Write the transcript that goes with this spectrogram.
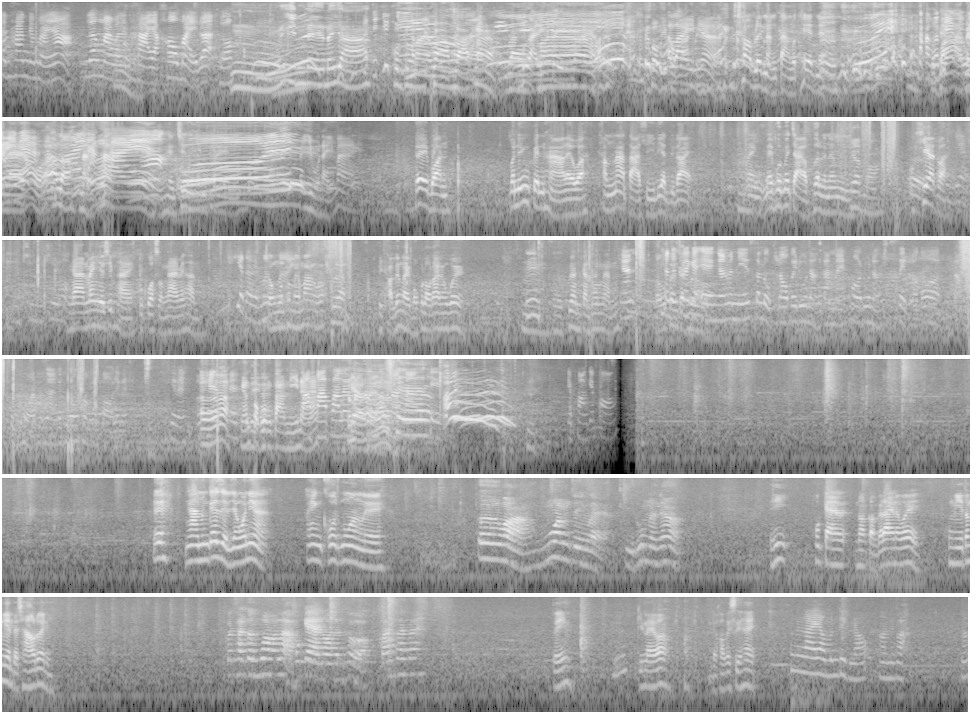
ที่เซนทรันกันไหมอะ เรื่องมาวาเลนไทน์อะเข้าใหม่ด้วยเหรออืมอินเลยนะยาจิ๊กจิ๊กคนกำลังมีความรักน่ะเบื่อจริงๆเลยอะไรเนี่ย ชอบเลยหนังต่างประเทศเนี่ยเฮ้ยต่างประเทศตรงไหนเนี่ยเอาเหรอหนังไทยอะเห็นชื่อนี้ไปอยู่ไหนมาเฮ้ยบอลวันนี้มึงเป็นหาอะไรวะทำหน้าตาซีเรียสอยู่ได้ไม่งไม่พูดไม่จากับเพื่อนเลยนะมึง เครียดเนาะเครียดว่ะ งานแม่งเยอะชิบหาย กูกลัวส่งงานไม่ทัน เครียดอะไรมากกังวลทำไมมากวะเพื่อนติดขัดเรื่องอะไรบอกพวกเราได้นะเว้ยอืมเออเพื่อนกันทั้งนั้น งั้นฉันจะช่วยแกเอง งั้นวันนี้สรุปเราไปดูหนังกันไหม พอดูหนังเสร็จเราก็กลับมาสุดหัวทำงานกันที่ห้องทองกันต่อเลยไหมโอเคไหมเอองั้นตกลงตามนี้นะ ปาปาปาเลยโอเค โอเคเก็บของเก็บของ เอ๊ะ งานมึงใกล้เสร็จยังวะเนี่ยแม่งโคตรง่วงเลย เออว่ะง่วงจริงแหละ กี่ทุ่มแล้วเนี่ย เฮ้ยพวกแกนอนก่อนก็ได้นะเว้ย พรุ่งนี้ต้องเรียนแต่เช้าด้วยนี่ ก็ชักจะง่วงแล้วล่ะพวกแกนอนกันเถอะไปไปไปตัวเองกินอะไรบ้าง เดี๋ยวเขาไปซื้อให้ ไม่เป็นไรอะมันดึกแล้วนอนดีกว่านะ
